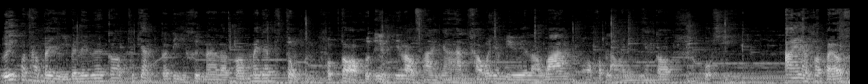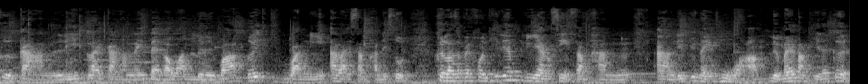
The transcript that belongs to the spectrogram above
เอ้ย พอทำไปอย่างนี้ไปเรื่อยๆ ก็ทุกอย่างก็ดีขึ้นนะ แล้วก็ไม่ได้ส่งผลกระทบต่อคนอื่นที่เราสายงาน เขาก็ยังมีเวลาว่างพอกับเราอะไรเงี้ย ก็โอเคอะอย่างต่อไปก็คือการลิสต์รายการในแต่ละวันเลยว่าเอ้ยวันนี้อะไรสำคัญที่สุด คือเราจะเป็นคนที่เรียบเรียงสิ่งสำคัญอ่าลิสต์อยู่ในหัว หรือไม่บางทีถ้าเกิด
